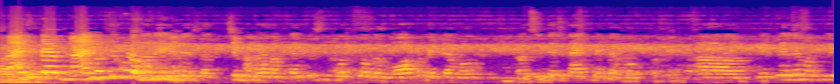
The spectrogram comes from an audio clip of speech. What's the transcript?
బాధ్యత కూడా ఉంది వాటర్ పెట్టాము సింటెక్స్ ట్యాంక్ పెట్టాము మెటీరియల్ మనకి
